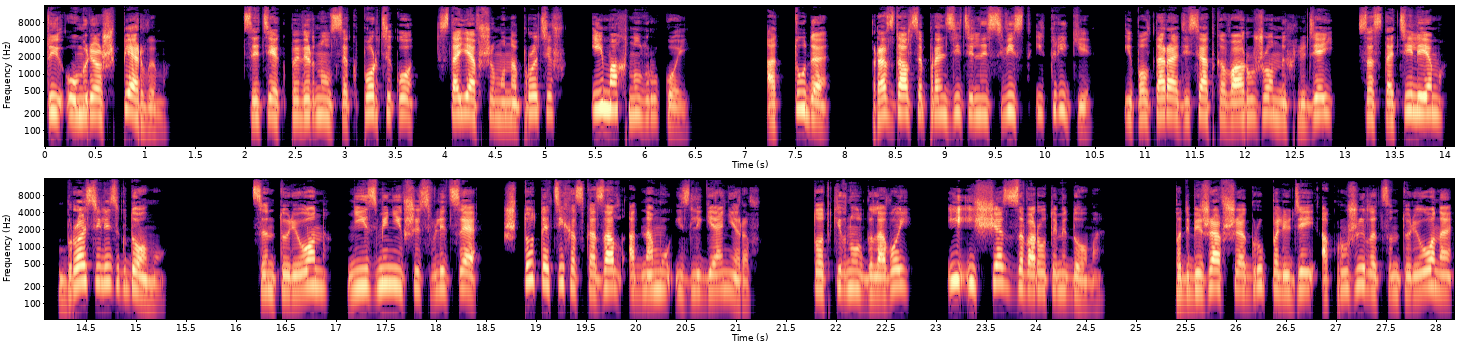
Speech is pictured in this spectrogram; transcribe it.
ты умрешь первым!» Цитек повернулся к портику, стоявшему напротив, и махнул рукой. Оттуда раздался пронзительный свист и крики, и полтора десятка вооруженных людей со статилием бросились к дому. Центурион, не изменившись в лице, что-то тихо сказал одному из легионеров. Тот кивнул головой и исчез за воротами дома. Подбежавшая группа людей окружила Центуриона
